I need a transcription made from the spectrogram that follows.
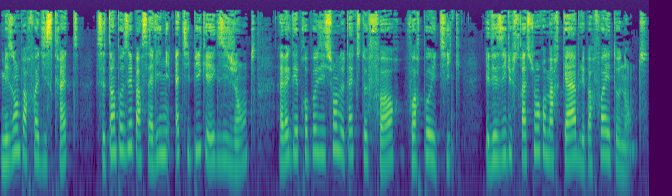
maison parfois discrète, s'est imposé par sa ligne atypique et exigeante, avec des propositions de textes forts, voire poétiques, et des illustrations remarquables et parfois étonnantes.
